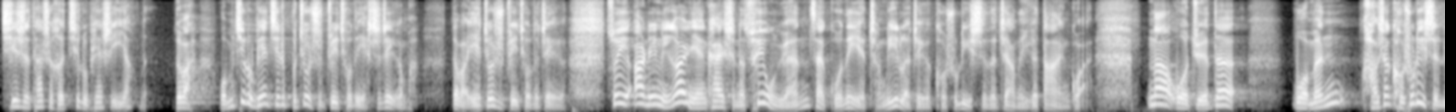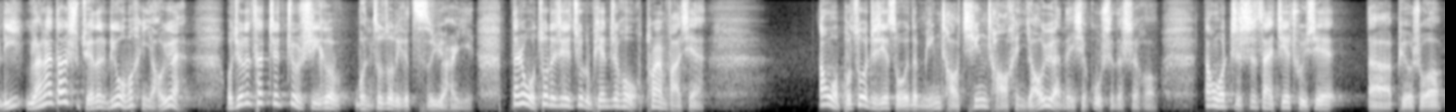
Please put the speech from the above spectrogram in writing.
其实它是和纪录片是一样的，对吧？我们纪录片其实不就是追求的也是这个嘛，对吧？也就是追求的这个。所以，二零零二年开始呢，崔永元在国内也成立了这个口述历史的这样的一个档案馆。那我觉得。我们好像口述历史离原来当时觉得离我们很遥远，我觉得它这就是一个文绉绉的一个词语而已。但是我做了这个纪录片之后，突然发现，当我不做这些所谓的明朝、清朝很遥远的一些故事的时候，当我只是在接触一些呃，比如说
